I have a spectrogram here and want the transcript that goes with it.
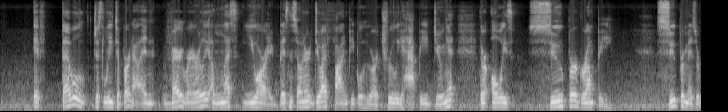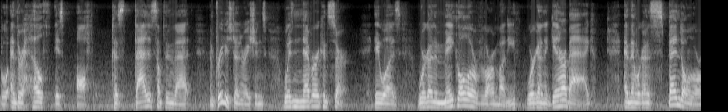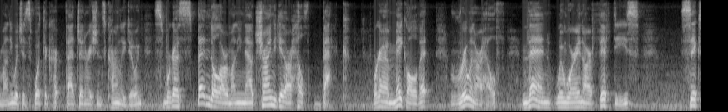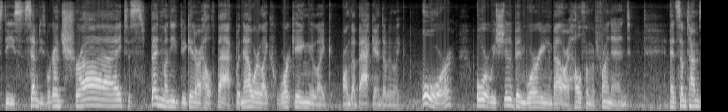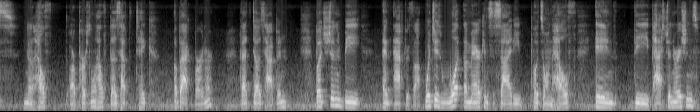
if that will just lead to burnout. And very rarely, unless you are a business owner, do I find people who are truly happy doing it. They're always super grumpy, super miserable, and their health is awful. Because that is something that in previous generations was never a concern. It was, we're going to make all of our money, we're going to get our bag, and then we're going to spend all our money, which is what the that generation is currently doing. So we're going to spend all our money now trying to get our health back. We're going to make all of it, ruin our health. Then, when we're in our 50s, 60s, 70s, we're going to try to spend money to get our health back. But now we're like working like on the back end of it, like, or, or we should have been worrying about our health on the front end. And sometimes, you know, health, our personal health does have to take a back burner. That does happen, but shouldn't be an afterthought, which is what American society puts on health in the past generations.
